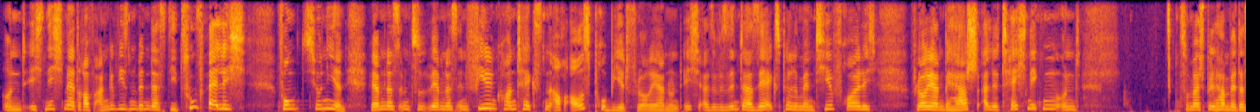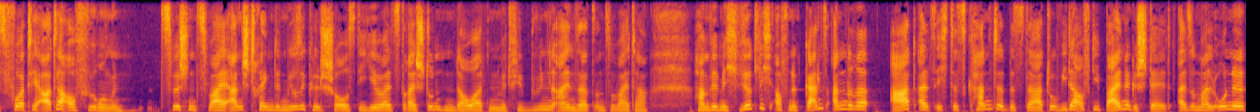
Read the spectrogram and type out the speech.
und ich nicht mehr darauf angewiesen bin, dass die zufällig funktionieren. Wir haben das, im, wir haben das in vielen Kontexten auch ausprobiert, Florian und ich. Also wir sind da sehr experimentierfreudig. Florian beherrscht alle Techniken und zum Beispiel haben wir das vor Theateraufführungen zwischen zwei anstrengenden Musical-Shows, die jeweils drei Stunden dauerten, mit viel Bühneneinsatz und so weiter, haben wir mich wirklich auf eine ganz andere Art, als ich das kannte bis dato, wieder auf die Beine gestellt. Also mal ohne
